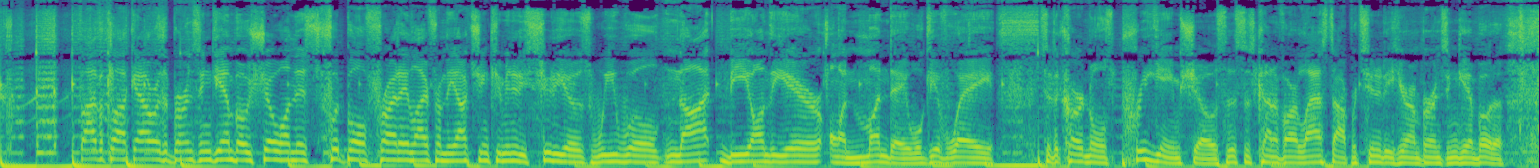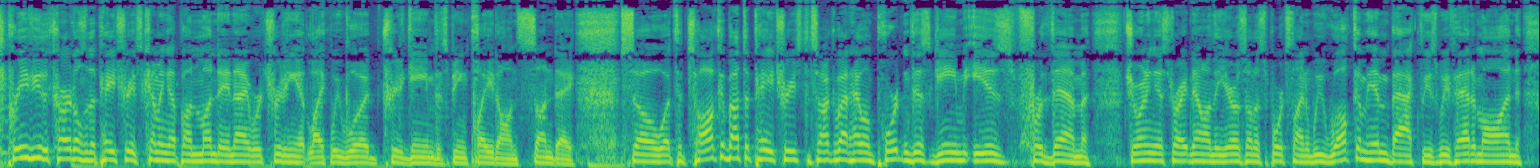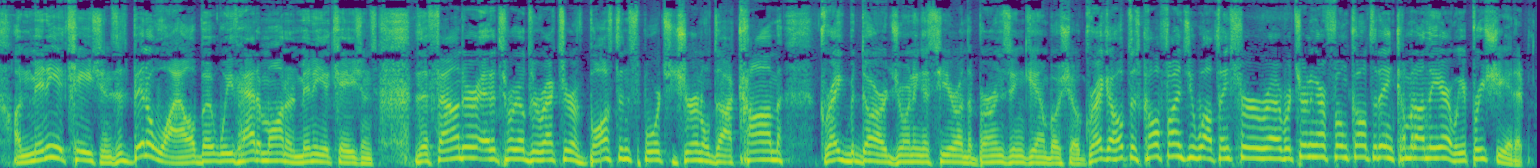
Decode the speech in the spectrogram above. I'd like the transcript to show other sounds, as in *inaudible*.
Five o'clock hour, the Burns and Gambo show on this Football Friday live from the Auction Community Studios. We will not be on the air on Monday. We'll give way to the Cardinals pregame show. So this is kind of our last opportunity here on Burns and Gambo to preview the Cardinals and the Patriots coming up on Monday night. We're treating it like we would treat a game that's being played on Sunday. So uh, to talk about the Patriots, to talk about how important this game is for them, joining us right now on the Arizona Sports Line, we welcome him back because we've had him on on many occasions. It's been a while, but we've had him on on many occasions. The founder, editorial director of BostonSportsJournal.com, Greg Bedard, joining us here on the Burns and Gambo show. Greg, I hope this call finds you well. Thanks for uh, returning our phone call today and coming on the air. We appreciate it.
